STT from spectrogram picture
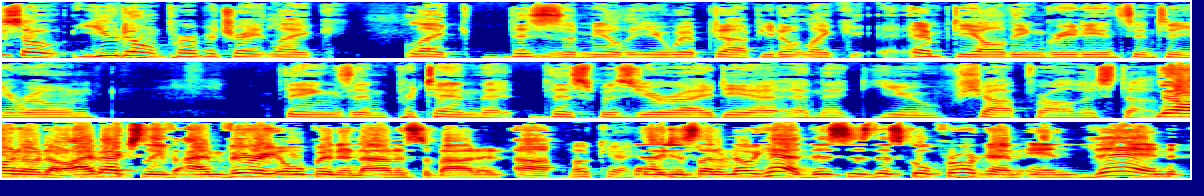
So you don't perpetrate like like this is a meal that you whipped up. You don't like empty all the ingredients into your own things and pretend that this was your idea and that you shop for all this stuff. No, no, no. I'm actually I'm very open and honest about it. Uh, Okay. And I just let them know, yeah, this is this cool program, and then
